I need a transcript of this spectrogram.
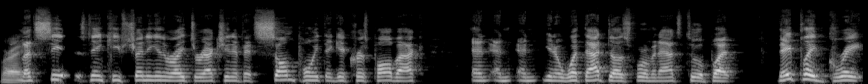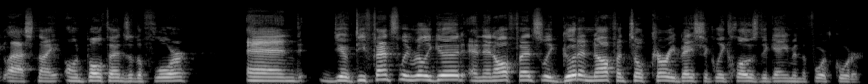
Right. Let's see if this thing keeps trending in the right direction. If at some point they get Chris Paul back, and and and you know what that does for them and adds to it. But they played great last night on both ends of the floor, and you know defensively really good, and then offensively good enough until Curry basically closed the game in the fourth quarter.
